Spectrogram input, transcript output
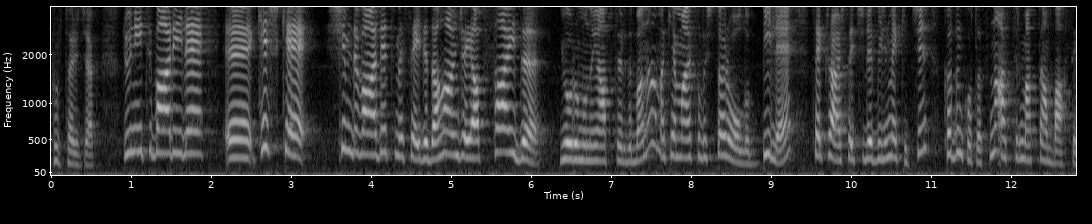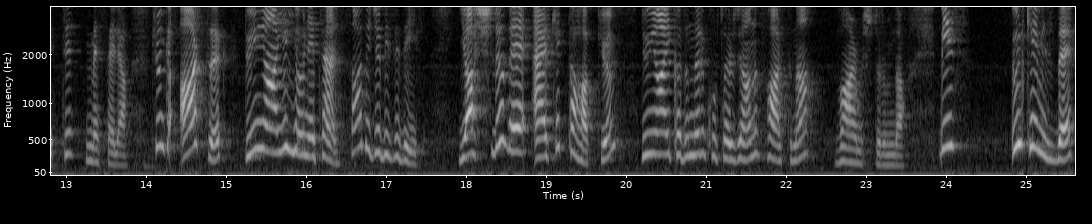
kurtaracak. Dün itibariyle e, keşke şimdi vaat etmeseydi, daha önce yapsaydı yorumunu yaptırdı bana ama Kemal Kılıçdaroğlu bile tekrar seçilebilmek için kadın kotasını arttırmaktan bahsetti mesela. Çünkü artık dünyayı yöneten sadece bizi değil, yaşlı ve erkek tahakküm dünyayı kadınların kurtaracağının farkına varmış durumda. Biz ülkemizde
